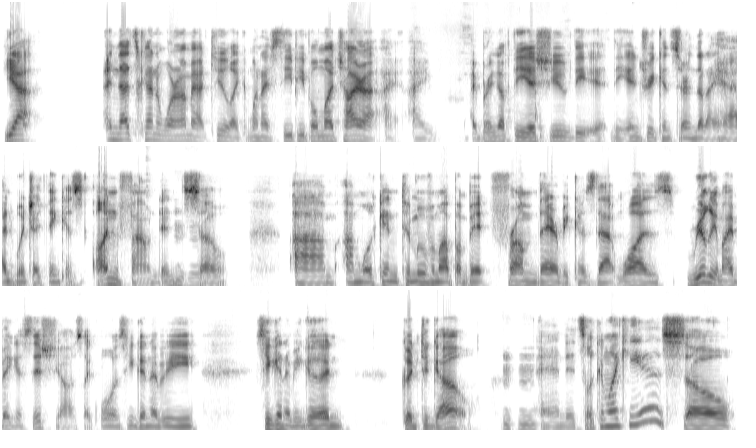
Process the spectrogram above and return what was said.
Yeah. and that's kind of where I'm at too. Like when I see people much higher, I, I I bring up the issue, the the injury concern that I had, which I think is unfounded. Mm-hmm. So um, I'm looking to move him up a bit from there because that was really my biggest issue. I was like, well, is he going to be, is he going to be good, good to go? Mm-hmm. And it's looking like he is. So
